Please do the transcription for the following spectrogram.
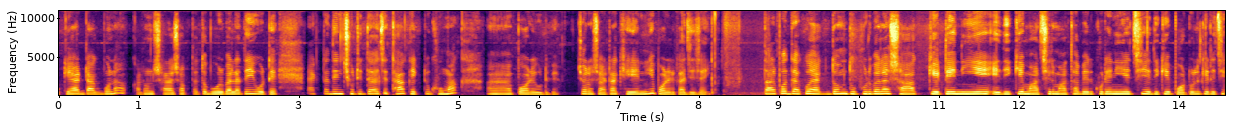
ওকে আর ডাকবো না, কারণ সারা সপ্তাহ তো ভোরবেলাতেই ওঠে। একটা দিন ছুটিতে আছে, থাক, একটু ঘুমাক পরে উঠবে। চলো চাটা খেয়ে নিয়ে পরের কাজে যাই। তারপর দেখো একদম দুপুরবেলা শাক কেটে নিয়ে এদিকে মাছের মাথা বের করে নিয়েছি, এদিকে পটল কেটেছি,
